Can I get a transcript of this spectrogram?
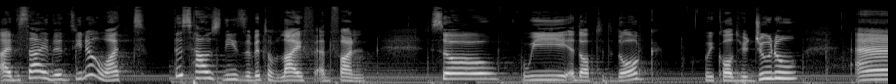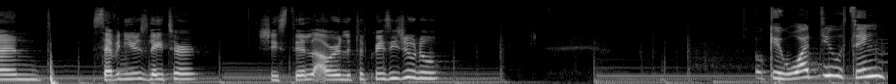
I decided, you know what, this house needs a bit of life and fun. So we adopted a dog. We called her Juno, and seven years later, she's still our little crazy Juno. Okay, what do you think?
